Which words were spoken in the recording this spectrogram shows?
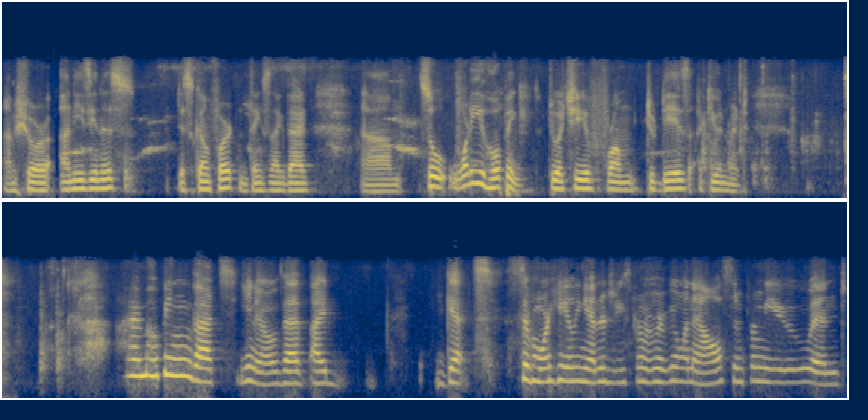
i'm sure uneasiness discomfort and things like that. Um, so, what are you hoping to achieve from today's attunement? I'm hoping that you know that I get some more healing energies from everyone else and from you and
